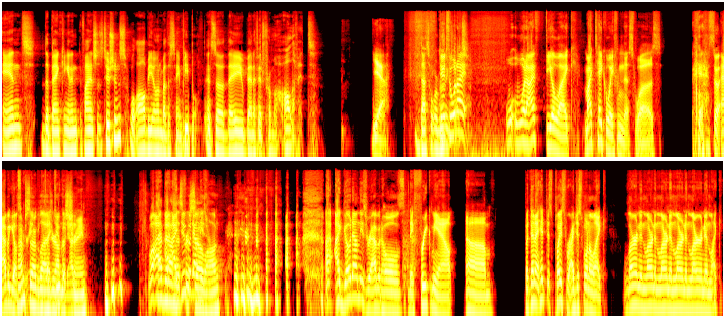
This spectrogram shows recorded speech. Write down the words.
and the banking and financial institutions will all be owned by the same people. And so they benefit from all of it. Yeah. That's what we're Dude, moving so what towards. Wh- What I feel like my takeaway from this was so Abigail's. I'm great so glad you're on this train. Well, I, I've been on I this do for go down so these long. I, I go down these rabbit holes. They freak me out. Um, but then I hit this place where I just want to like learn and learn and learn and learn and learn and like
